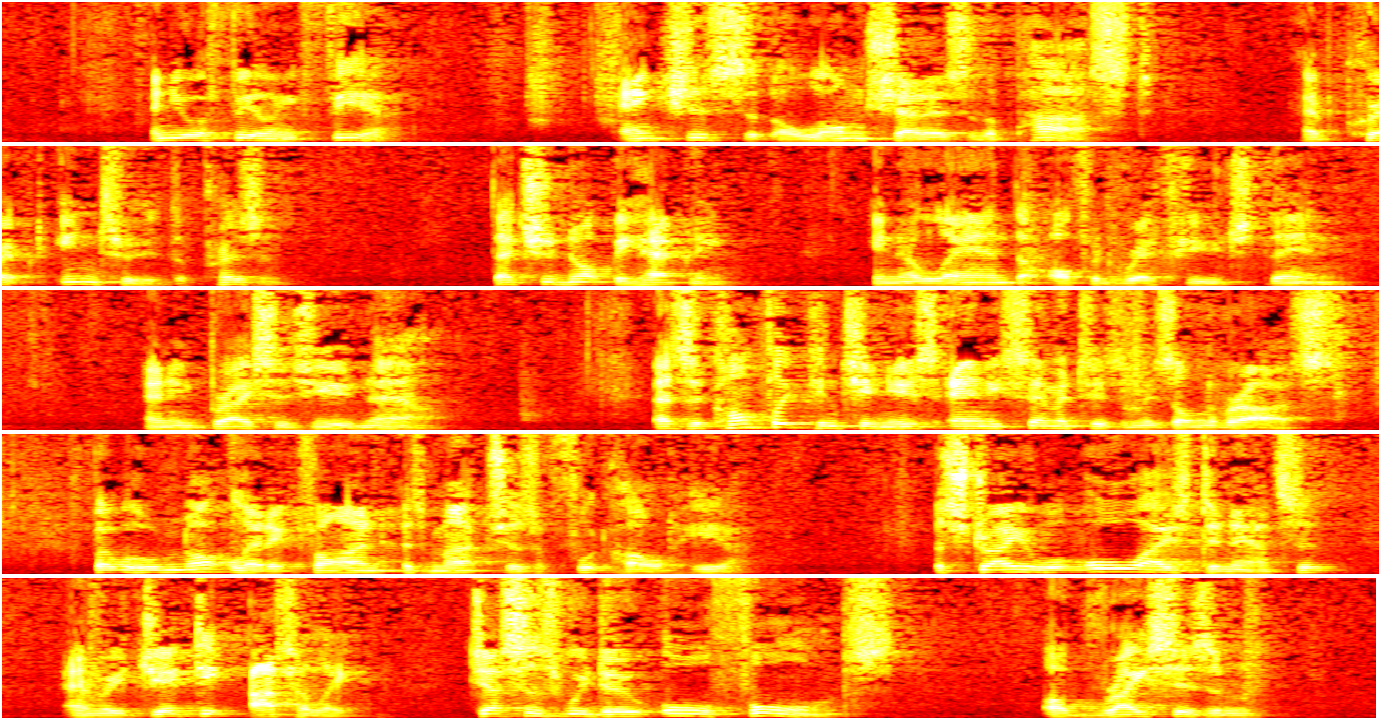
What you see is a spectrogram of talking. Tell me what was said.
And you are feeling fear, anxious that the long shadows of the past have crept into the present. That should not be happening in a land that offered refuge then and embraces you now. As the conflict continues, anti Semitism is on the rise, but we will not let it find as much as a foothold here. Australia will always denounce it and reject it utterly, just as we do all forms of racism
